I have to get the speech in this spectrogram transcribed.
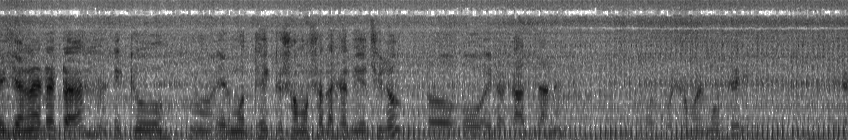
এই জেনারেটরটা একটু এর মধ্যে একটু সমস্যা দেখা দিয়েছিল, তো ও এটার কাজ জানে। অল্প সময়ের মধ্যেই এটা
